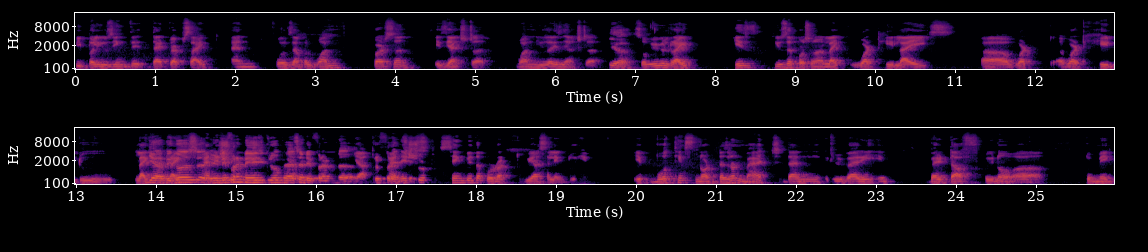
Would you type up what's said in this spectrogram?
people using the, that website, and for example, one person is youngster, one user is a youngster, Yeah. so we will write his user persona like what he likes, uh, what uh, what he do, like yeah, that, because And a it should- different age group has a different uh, Yeah, preferences. and it should sync with the product we are selling to him if both things not does not match then it will be very very tough to you know uh, to make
